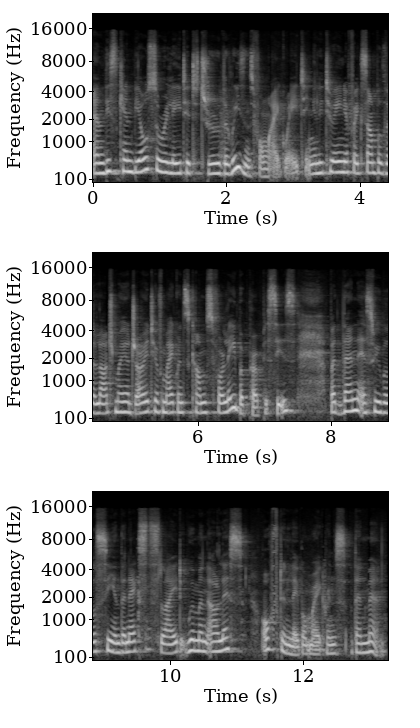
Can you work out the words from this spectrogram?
And this can be also related to the reasons for migrating. In Lithuania, for example, the large majority of migrants comes for labor purposes. But then, as we will see in the next slide, women are less often labor migrants than men.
